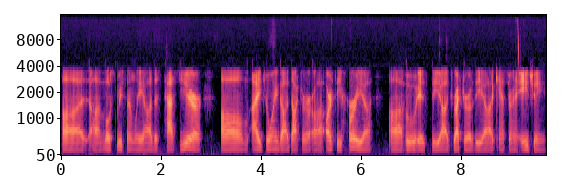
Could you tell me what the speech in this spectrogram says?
uh, uh, most recently uh, this past year, um, I joined uh, Dr. Uh, Arti Hurria, who is the director of the Cancer and Aging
